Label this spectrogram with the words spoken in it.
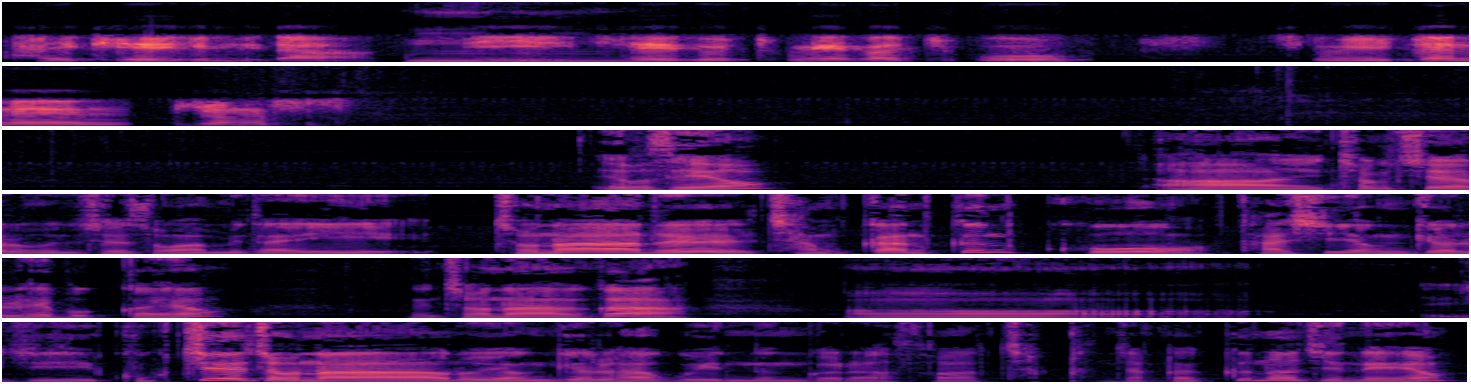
할 계획입니다. 음. 이 계획을 통해 가지고 지금 일단은 수중 수색 여보세요? 아, 청취자 여러분 죄송합니다. 이 전화를 잠깐 끊고 다시 연결을 해볼까요? 전화가 어, 이 국제 전화로 연결을 하고 있는 거라서 잠깐 잠깐 끊어지네요.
